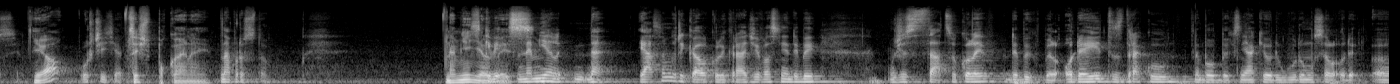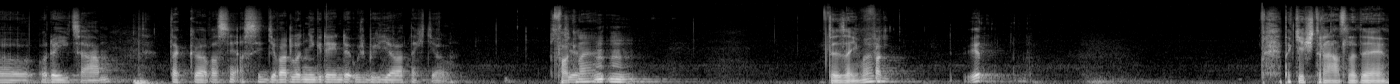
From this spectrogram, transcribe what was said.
Prostě. Jo? Určitě. Jsi spokojený. Naprosto. Neměnil Skvě- bys. Neměl, ne. Já jsem říkal kolikrát, že vlastně kdyby může se stát cokoliv, kdybych byl odejít z draku, nebo bych z nějakého důvodu musel ode, uh, odejít sám, tak uh, vlastně asi divadlo nikde jinde už bych dělat nechtěl. Fakt ne? Mm-mm. To je zajímavé. Fakt, je, Tak těch 14 let je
